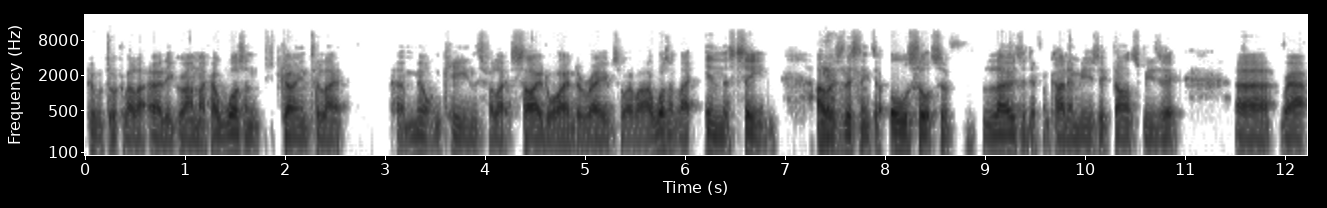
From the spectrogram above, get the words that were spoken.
people talk about like early grime, like I wasn't going to like uh, Milton Keynes for like Sidewinder raves or whatever. I wasn't like in the scene. I Yeah. was listening to all sorts of loads of different kind of music, dance music, uh, rap,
